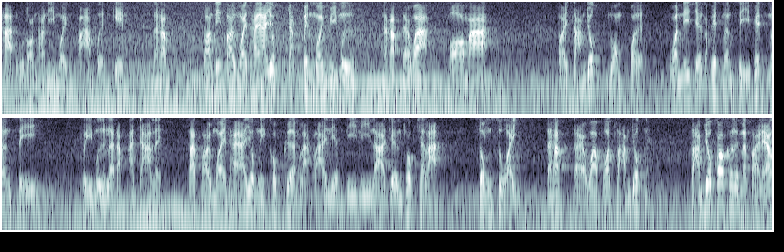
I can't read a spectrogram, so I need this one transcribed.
ธาตุอุดรธานีมวยขวาเปิดเกมนะครับ ตอนที่ต่อยมวยไทยอายกจับเป็นมวยฝีมือนะครับ แต่ว่าพอมาต่อย 3 ยกรวมเปิด วันนี้เจอกับเพชรเมืองศรีเพชรเมืองศรีฝีมือระดับอาจารย์เลย ถ้าต่อยมวยไทยอายกนี่ครบเครื่องหลากหลายเหลี่ยมดีลีลาเชิงชกฉลาด ทรงสวยนะครับ แต่ว่าพอ 3 ยกเนี่ยสามยกก็เคยมาต่อยแล้ว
